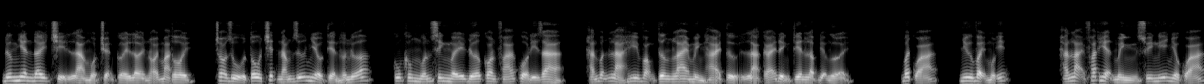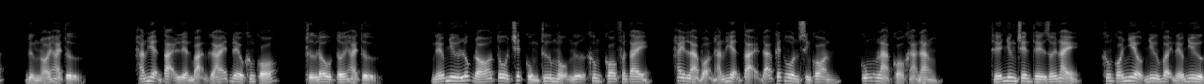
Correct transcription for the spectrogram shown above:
Đương nhiên đây chỉ là một chuyện cười lời nói mà thôi, cho dù tô chết nắm giữ nhiều tiền hơn nữa, cũng không muốn sinh mấy đứa con phá của đi ra, hắn vẫn là hy vọng tương lai mình hải tử là cái đỉnh tiên lập địa người. Bất quá, như vậy một ít, hắn lại phát hiện mình suy nghĩ nhiều quá, đừng nói hải tử. Hắn hiện tại liền bạn gái đều không có, từ đâu tới hải tử? Nếu như lúc đó tô chết cùng thư mộ ngữ không có phân tay hay là bọn hắn hiện tại đã kết hôn sinh con cũng là có khả năng. Thế nhưng trên thế giới này không có nhiều như vậy nếu như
